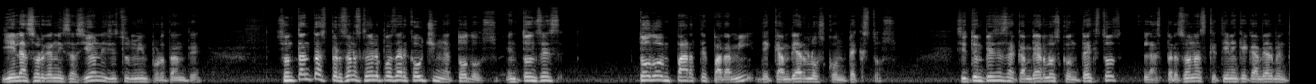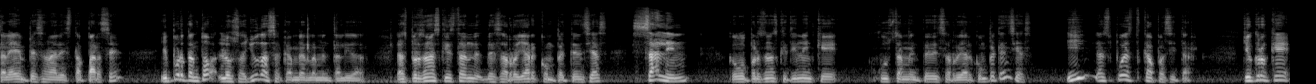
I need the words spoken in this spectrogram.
Y en las organizaciones, y esto es muy importante, son tantas personas que no le puedes dar coaching a todos. Entonces, todo en parte para mí de cambiar los contextos. Si tú empiezas a cambiar los contextos, las personas que tienen que cambiar mentalidad empiezan a destaparse y por tanto los ayudas a cambiar la mentalidad. Las personas que están desarrollar competencias salen como personas que tienen que justamente desarrollar competencias y las puedes capacitar. Yo creo que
